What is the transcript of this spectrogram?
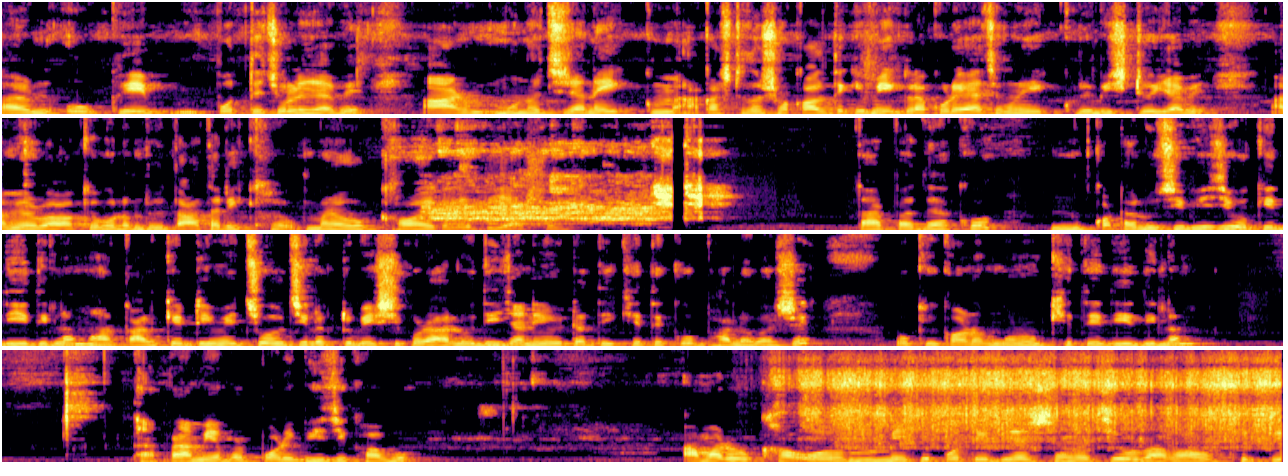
কারণ ও খেয়ে পড়তে চলে যাবে। আর মনে হচ্ছে যেন এই আকাশটা তো সকাল থেকে মেঘলা করে আছে মানে এক্ষুনি বৃষ্টি হয়ে যাবে। আমি ওর বাবাকে বললাম, তুমি তাড়াতাড়ি মানে ও খাওয়াই গেলে দিয়ে আসো। তারপর দেখো কটা লুচি ভেজে ওকে দিয়ে দিলাম। আর কালকে ডিমের চলছিল একটু বেশি করে আলু দিই জানি ওইটা দিয়ে খেতে খুব ভালোবাসে। ওকে গরম গরম খেতে দিয়ে দিলাম। তারপর আমি আবার পরে ভেজে খাব। আমারও ওর মেয়েকে পড়তে দিয়ে আসা হয়েছে, ওর বাবাও খেতে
